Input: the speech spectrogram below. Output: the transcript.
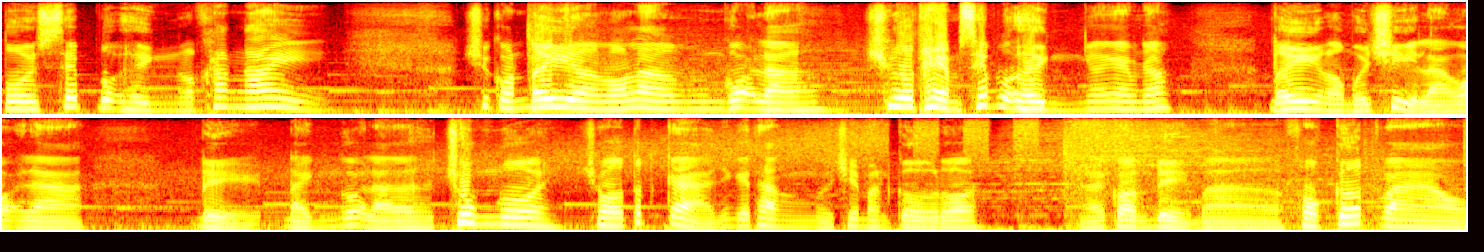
tôi xếp đội hình nó khác ngay. Chứ còn đây là nó là gọi là Chưa thèm xếp đội hình nha anh em nhá. Đây nó mới chỉ là gọi là Để đánh gọi là chung thôi Cho tất cả những cái thằng ở trên bàn cờ thôi. Đấy còn để mà focus vào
